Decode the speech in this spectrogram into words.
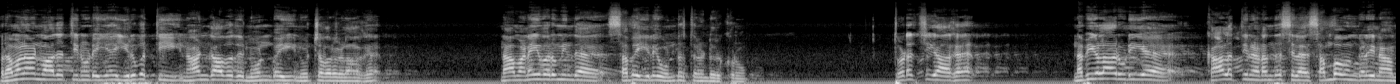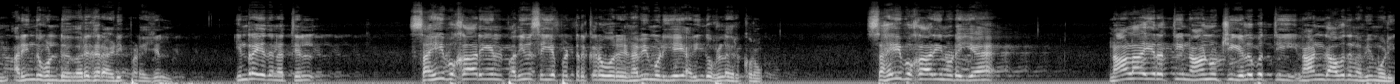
ரமலான் மாதத்தினுடைய இருபத்தி நான்காவது நோன்பை நூற்றவர்களாக நாம் அனைவரும் இந்த சபையிலே ஒன்று திரண்டிருக்கிறோம். தொடர்ச்சியாக நபிகளாருடைய காலத்தில் நடந்த சில சம்பவங்களை நாம் அறிந்து கொண்டு வருகிற அடிப்படையில் இன்றைய தினத்தில் சஹி புகாரியில் பதிவு செய்யப்பட்டிருக்கிற ஒரு நபிமொழியை அறிந்து கொள்ள இருக்கிறோம். சஹி புகாரினுடைய நாலாயிரத்தி நானூற்றி எழுபத்தி நான்காவது நபிமொழி.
